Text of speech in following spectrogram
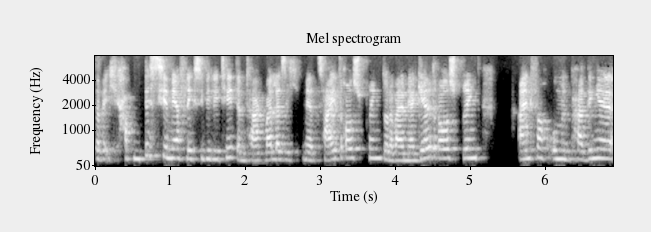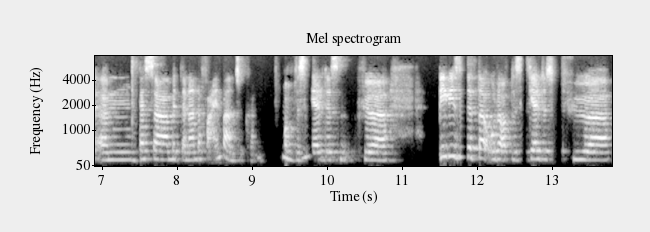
aber ich habe ein bisschen mehr Flexibilität im Tag, weil er sich mehr Zeit rausspringt oder weil mehr Geld rausspringt, einfach um ein paar Dinge ähm, besser miteinander vereinbaren zu können. Ob das mhm. Geld ist für Babysitter oder ob das Geld ist für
